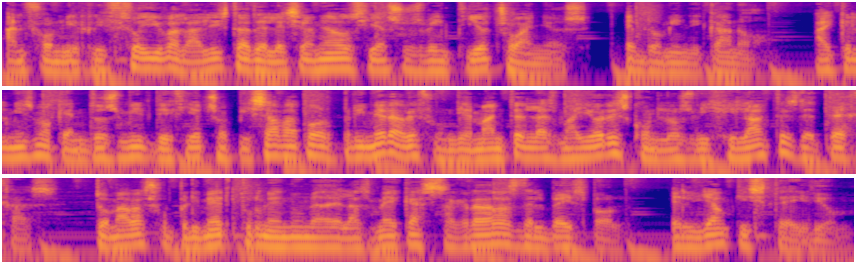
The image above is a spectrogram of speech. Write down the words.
Anthony Rizzo iba a la lista de lesionados y a sus 28 años, el dominicano, aquel mismo que en 2018 pisaba por primera vez un diamante en las mayores con los vigilantes de Texas, tomaba su primer turno en una de las mecas sagradas del béisbol, el Yankee Stadium.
